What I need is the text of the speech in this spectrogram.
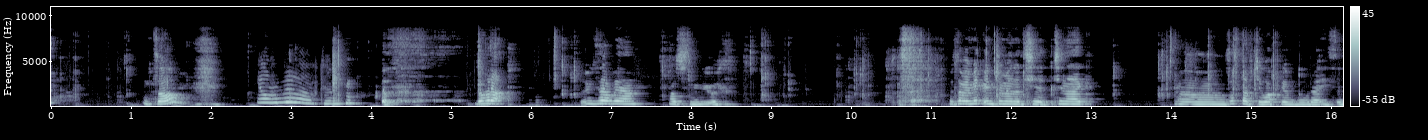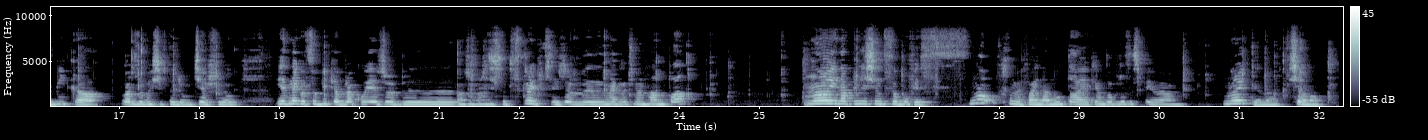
Co? Ja już byłem w tym. Dobra. Widzowie, chodźcie miły. Widzowie, my kończymy na dzisiaj odcinek. Eee, Zostawcie łapkę w górę i subika. Bardzo bym się wtedy ucieszył. Jednego subika brakuje, żeby... Znaczy bardziej subskrypcji, żeby nagrać Manhunta. No i na 50 subów jest... No, w sumie fajna nuta, jak ją dobrze zaśpiewam. No i tyle. Siema.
